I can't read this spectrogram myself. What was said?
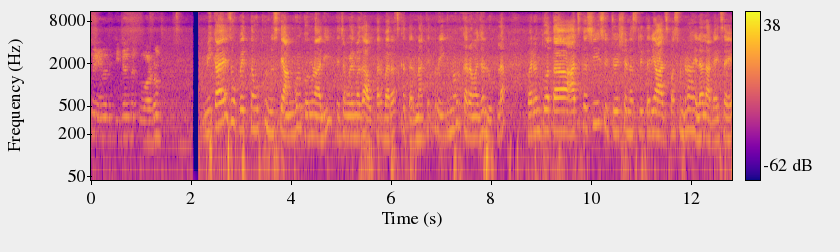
नाही आहे ना ते किचनचं वॉर्डरोब मी काय झोपेतनं उठून नुसती आंघोळ करून आली. त्याच्यामुळे माझा अवतार बराच खतरनाक आहे. तर इग्नोर करा माझ्या लुकला परंतु आता आज कशी सिच्युएशन असली तरी आजपासून राहायला लागायचं आहे.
